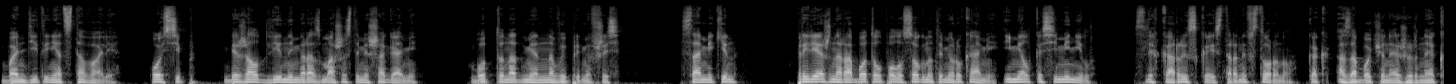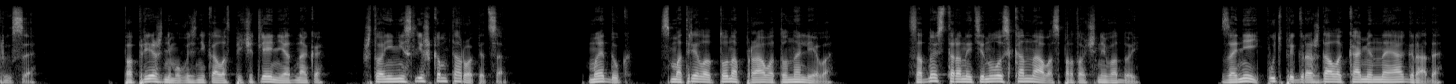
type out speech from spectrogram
Бандиты не отставали. Осип бежал длинными размашистыми шагами, будто надменно выпрямившись. Самикин прилежно работал полусогнутыми руками и мелко семенил, слегка рыская из стороны в сторону, как озабоченная жирная крыса. По-прежнему возникало впечатление, однако, что они не слишком торопятся. Мэддук смотрела то направо, то налево. С одной стороны тянулась канава с проточной водой. За ней путь преграждала каменная ограда.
